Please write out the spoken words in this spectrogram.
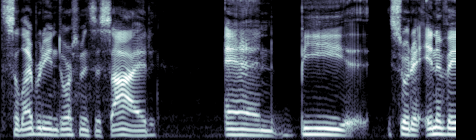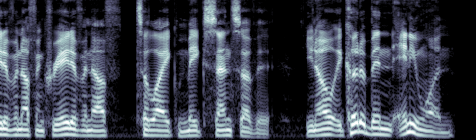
celebrity endorsements aside, and be sort of innovative enough and creative enough to like make sense of it. You know, it could have been anyone.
